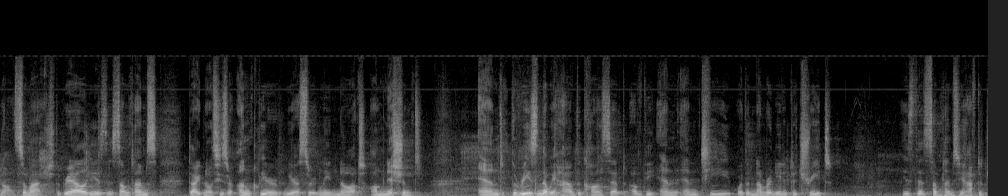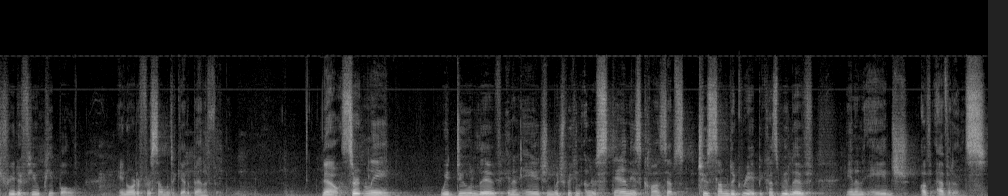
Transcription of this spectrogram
not so much. The reality is that sometimes diagnoses are unclear. We are certainly not omniscient. And the reason that we have the concept of the NNT, or the number needed to treat, is that sometimes you have to treat a few people in order for someone to get a benefit. Now, certainly, we do live in an age in which we can understand these concepts to some degree because we live in an age of evidence.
